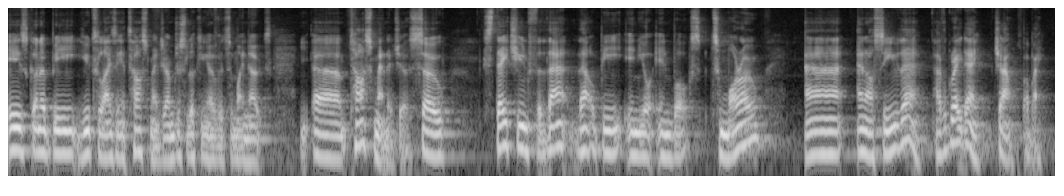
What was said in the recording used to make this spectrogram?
is going to be utilizing a task manager. I'm just looking over to my notes. Um, task manager. So stay tuned for that. That will be in your inbox tomorrow. Uh, and I'll see you there. Have a great day. Ciao. Bye bye.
